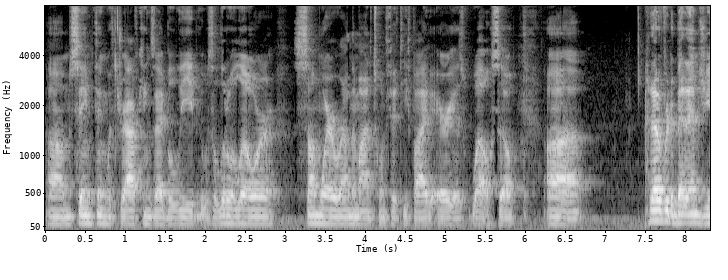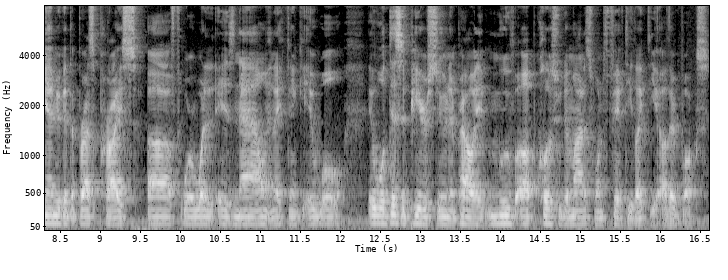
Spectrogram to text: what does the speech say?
Um, same thing with DraftKings, I believe. It was a little lower, somewhere around the minus 155 area as well. So uh, head over to BetMGM. You get the best price uh, for what it is now, and I think it will it will disappear soon and probably move up closer to minus 150 like the other books.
